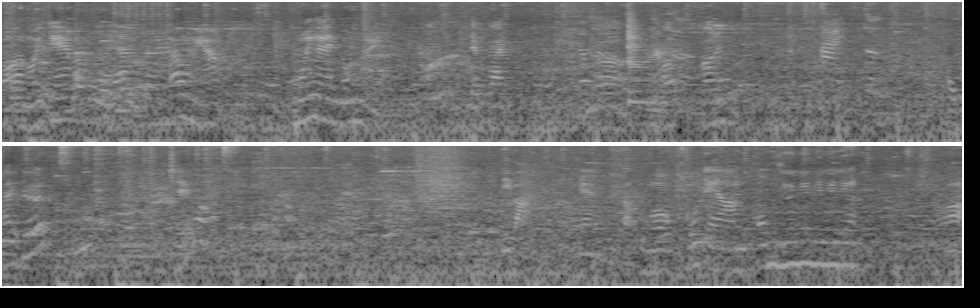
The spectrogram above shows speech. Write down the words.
Ờ nổi chén bao nhiêu mỗi ngày cũng này. Đẹp trai. Ờ có lý hai đứa chế quá. Đi bàn nè tập ngon bố trẻ ăn không như như như như như. À.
